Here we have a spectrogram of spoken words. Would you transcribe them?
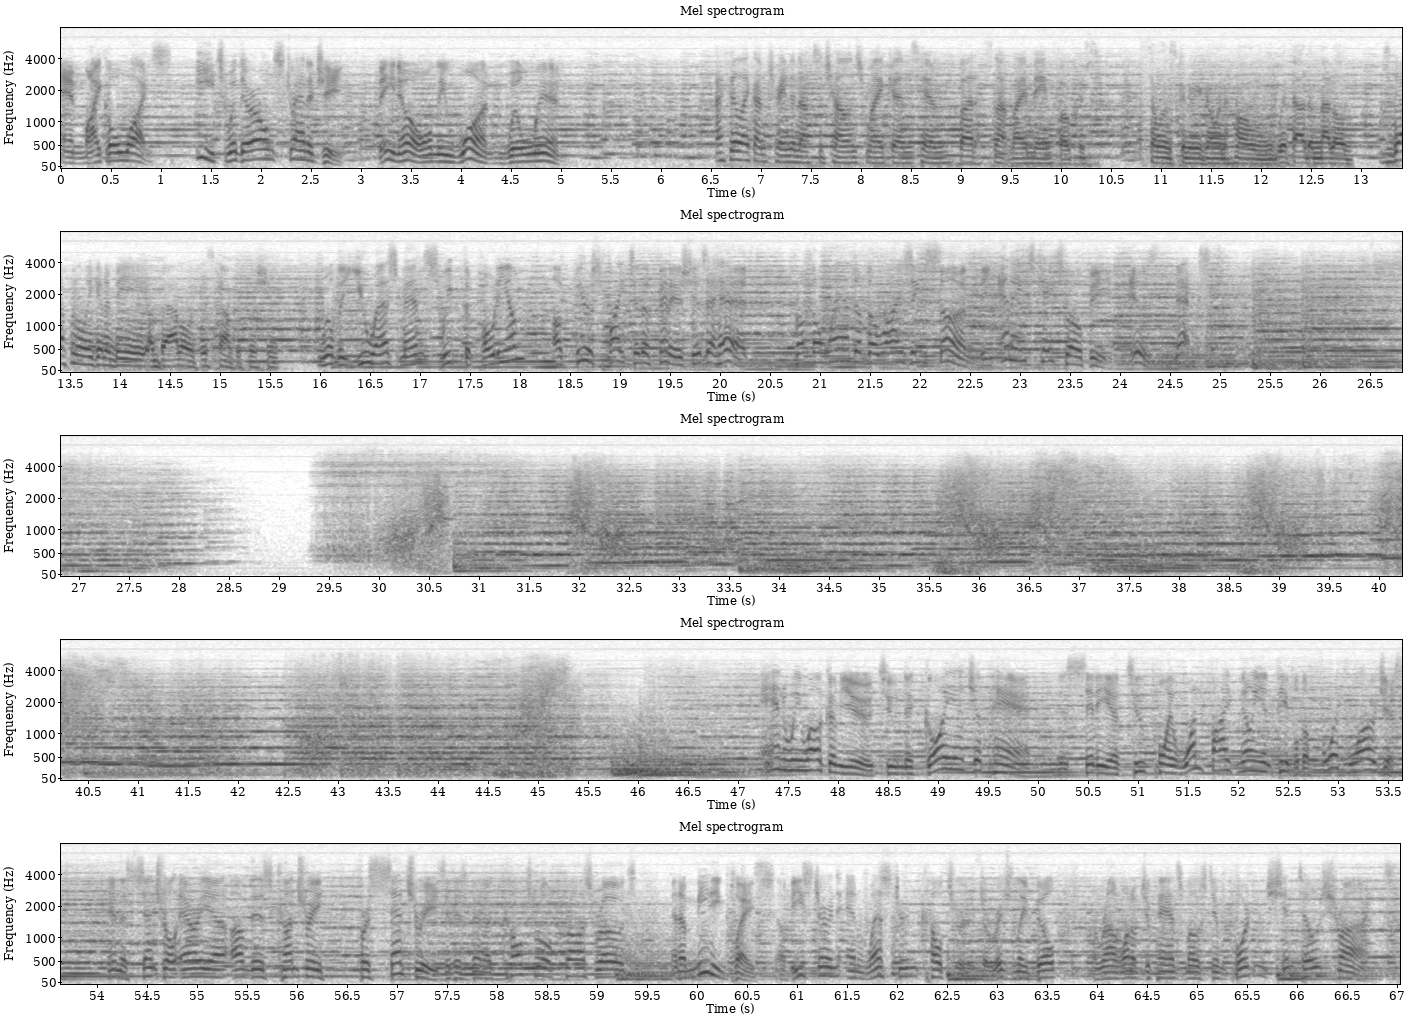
and Michael Weiss, each with their own strategy. They know only one will win. I feel like I'm trained enough to challenge Mike and Tim, but it's not my main focus. Someone's going to be going home without a medal. It's definitely going to be a battle at this competition. Will the U.S. men sweep the podium? A fierce fight to the finish is ahead. From the land of the rising sun, the NHK Trophy is next. Welcome you to Nagoya, Japan, this city of 2.15 million people, the fourth largest in the central area of this country. For centuries, it has been a cultural crossroads and a meeting place of Eastern and Western cultures, originally built around one of Japan's most important Shinto shrines.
